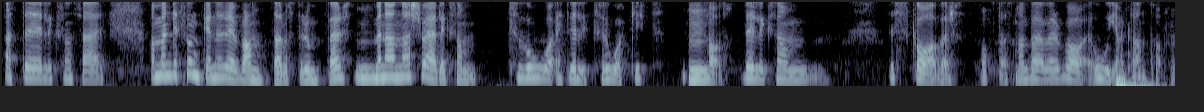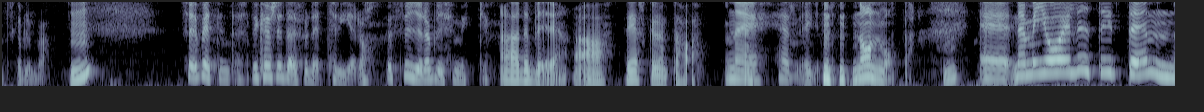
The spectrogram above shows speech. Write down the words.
Att det är liksom så här, ja men det funkar när det är vantar och strumpor. Men annars så är liksom två ett väldigt tråkigt Mm. tal. Det är liksom, det skaver oftast. Man behöver vara ojämnt antal för att det ska bli bra. Mm. Så jag vet inte, det kanske är därför det är tre då. För fyra blir för mycket. Ja, det blir det. Ja, det ska du inte ha. Nej, herregud. Någon måtta. Eh, nej, men jag är lite i den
